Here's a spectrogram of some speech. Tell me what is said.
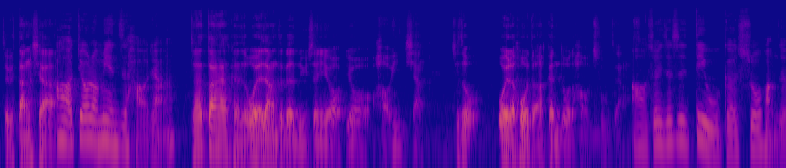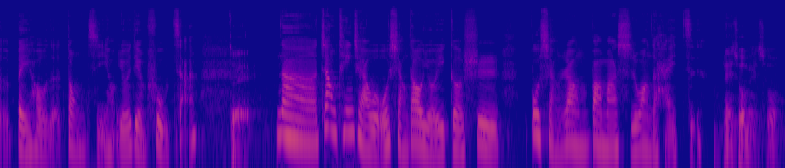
这个当下哦丢了面子好这样。他当下可能是为了让这个女生有有好印象，就是为了获得更多的好处这样。哦，所以这是第五个说谎的背后的动机，哈，有一点复杂。对，那这样听起来我，我我想到有一个是。不想让爸妈失望的孩子。没错，没错。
